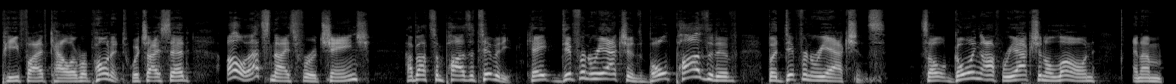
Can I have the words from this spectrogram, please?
P5 caliber opponent, which I said, oh, that's nice for a change. How about some positivity? Okay, different reactions, both positive, but different reactions. So going off reaction alone, and I'm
